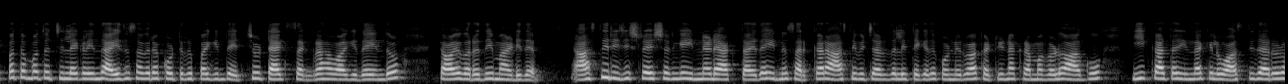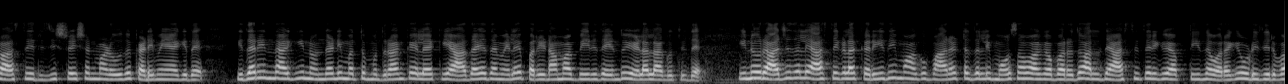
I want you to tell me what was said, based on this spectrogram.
ಇಪ್ಪತ್ತೊಂಬತ್ತು ಜಿಲ್ಲೆಗಳಿಂದ ಐದು ಸಾವಿರ ಕೋಟಿ ರೂಪಾಯಿಗಿಂತ ಹೆಚ್ಚು ಟ್ಯಾಕ್ಸ್ ಸಂಗ್ರಹವಾಗಿದೆ ಎಂದು ಟಾಯ್ ವರದಿ ಮಾಡಿದೆ. ಆಸ್ತಿ ರಿಜಿಸ್ಟ್ರೇಷನ್ಗೆ ಹಿನ್ನಡೆ ಆಗ್ತಾ ಇದೆ. ಇನ್ನು ಸರ್ಕಾರ ಆಸ್ತಿ ವಿಚಾರದಲ್ಲಿ ತೆಗೆದುಕೊಂಡಿರುವ ಕಠಿಣ ಕ್ರಮಗಳು ಹಾಗೂ ಈ ಖಾತಾದಿಂದ ಕೆಲವು ಆಸ್ತಿದಾರರು ಆಸ್ತಿ ರಿಜಿಸ್ಟ್ರೇಷನ್ ಮಾಡುವುದು ಕಡಿಮೆಯಾಗಿದೆ. ಇದರಿಂದಾಗಿ ನೋಂದಣಿ ಮತ್ತು ಮುದ್ರಾಂಕ ಇಲಾಖೆಯ ಆದಾಯದ ಮೇಲೆ ಪರಿಣಾಮ ಬೀರಿದೆ ಎಂದು ಹೇಳಲಾಗುತ್ತಿದೆ. ಇನ್ನು ರಾಜ್ಯದಲ್ಲಿ ಆಸ್ತಿಗಳ ಖರೀದಿ ಹಾಗೂ ಮಾರಾಟದಲ್ಲಿ ಮೋಸವಾಗಬಾರದು. ಅಲ್ಲದೆ ಆಸ್ತಿ ತೆರಿಗೆ ವ್ಯಾಪ್ತಿಯಿಂದ ಹೊರಗೆ ಉಳಿದಿರುವ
